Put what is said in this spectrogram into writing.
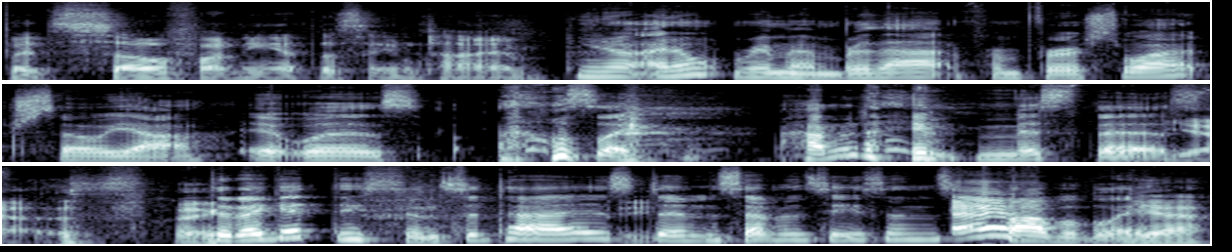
but so funny at the same time. You know, I don't remember that from first watch. So yeah, it was. I was like, how did I miss this? Yes. Like, Did I get desensitized in seven seasons? Eh, Probably. Yeah,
